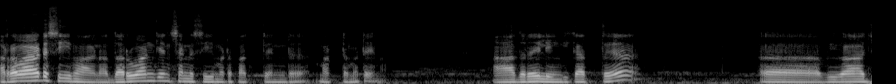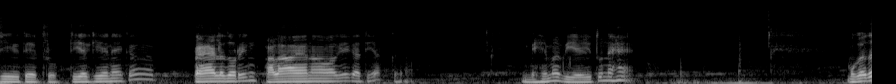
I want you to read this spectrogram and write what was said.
අරවාට සීමාවන දරුවන්ගෙන් සැන සීමට පත්වෙන්ඩ මට්ටමට එනවා. ආදරය ලිංගිකත්වය විවාජීවිතය තෘප්තිය කියන එක පෑලදොරින් පලායනා වගේ ගතියක් වෙනවා. මෙහෙම විය යුතු නැහැ. මොකද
